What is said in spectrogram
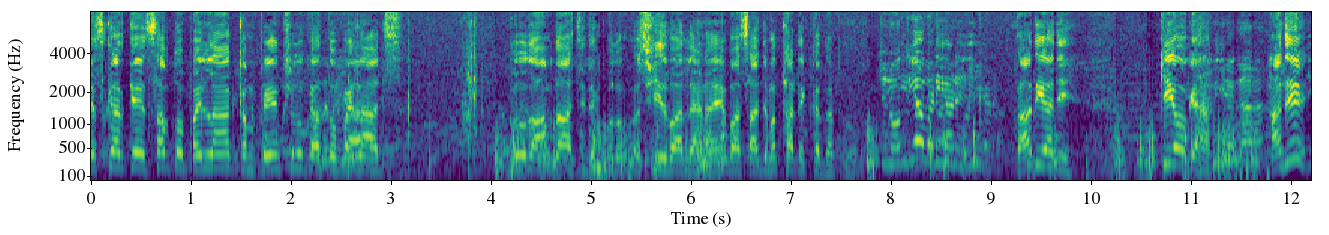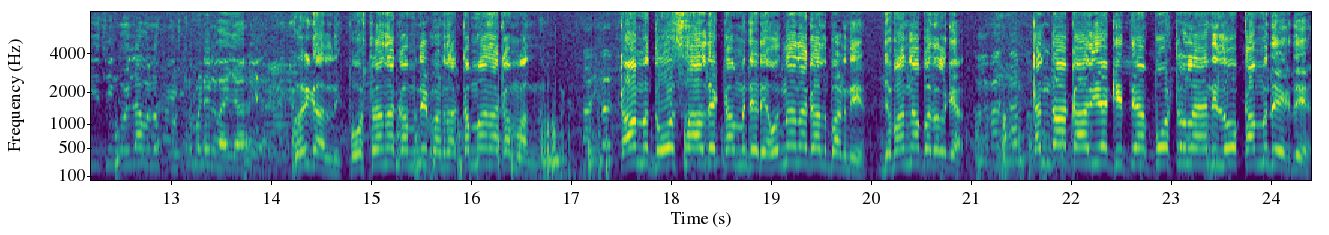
ਇਸ ਕਰਕੇ ਸਭ ਤੋਂ ਪਹਿਲਾਂ ਕੰਪੇਨ ਸ਼ੁਰੂ ਕਰਨ ਤੋਂ ਪਹਿਲਾਂ ਅੱਜ ਗੁਰੂ ਰਾਮਦਾਸ ਜੀ ਦੇ ਕੋਲੋਂ ਆਸ਼ੀਰਵਾਦ ਲੈਣ ਆਏ ਬਸ ਅੱਜ ਮੱਥਾ ਟੇਕਣ ਦਾ ਪ੍ਰੋਗਰਾਮ ਚੁਣੌਤੀਆਂ ਬੜੀਆਂ ਨੇ ਜੀ। ਕਾਹਦੀਆਂ ਜੀ? ਕੀ ਹੋ ਗਿਆ? ਹਾਂਜੀ? ਜੀਤ ਸਿੰਘ ਗੋਇਲਾ ਵੱਲੋਂ ਪੋਸਟਰ ਬੜੇ ਲਵਾਏ ਜਾ ਰਹੇ ਆ। ਕੋਈ ਗੱਲ ਨਹੀਂ। ਪੋਸਟਰਾਂ ਦਾ ਕੰਮ ਨਹੀਂ ਬਣਦਾ ਕੰਮਾਂ ਦਾ ਕੰਮ ਬਣਦਾ ਕੰਮ 2 ਸਾਲ ਦੇ ਕੰਮ ਜਿਹੜੇ ਉਹਨਾਂ ਨਾਲ ਗੱਲ ਬਣਦੀ ਹੈ ਜ਼ਮਾਨਾ ਬਦਲ ਗਿਆ। ਕੰਦਾ ਕਾਲੀਆਂ ਕੀਤਿਆਂ ਪੋਸਟਰ ਲੈਣ ਦੀ ਲੋਕ ਕੰਮ ਦੇਖਦੇ ਆ।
